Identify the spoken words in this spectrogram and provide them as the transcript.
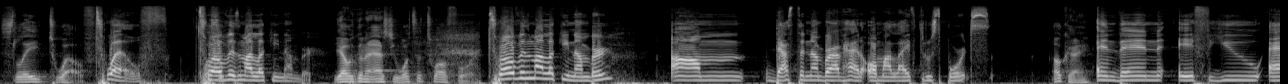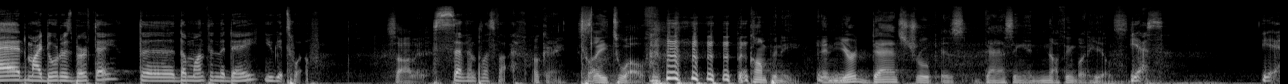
Slay 12. 12. 12 is my lucky number. Yeah, I was going to ask you, what's the 12 for? 12 is my lucky number. Um, that's the number I've had all my life through sports. Okay. And then if you add my daughter's birthday, the the month and the day, you get 12. Solid. 7 plus 5. Okay. Slay 12. the company. And your dance troupe is dancing in nothing but heels. Yes. Yeah.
